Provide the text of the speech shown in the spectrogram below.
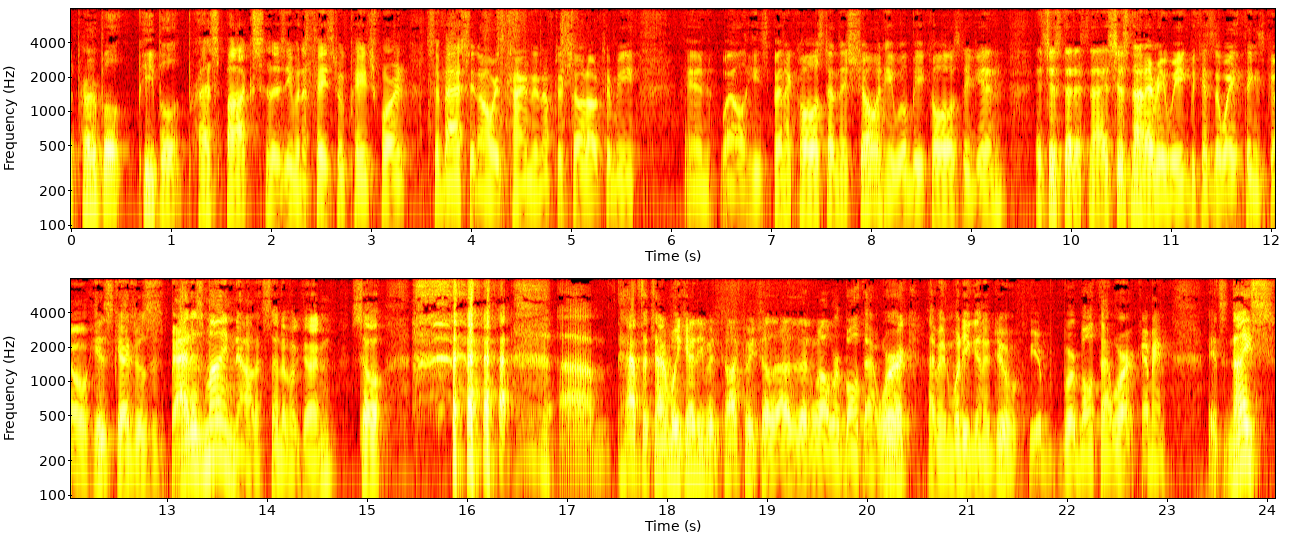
The Purple People Press Box. There's even a Facebook page for it. Sebastian always kind enough to shout out to me. And well, he's been a co-host on this show, and he will be a co-host again. It's just that it's not. It's just not every week because the way things go, his schedule's as bad as mine now. The son of a gun. So um, half the time we can't even talk to each other, other than well, we're both at work. I mean, what are you going to do? You're, we're both at work. I mean, it's nice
